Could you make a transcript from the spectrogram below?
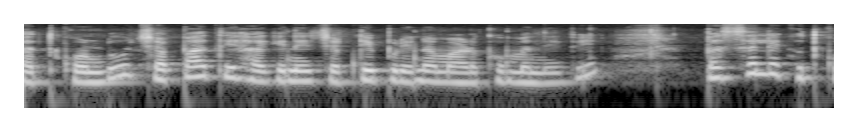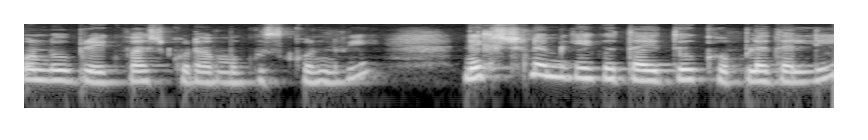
ಹತ್ಕೊಂಡು ಚಪಾತಿ ಹಾಗೆಯೇ ಚಟ್ನಿ ಪುಡಿನ ಮಾಡ್ಕೊಂಬಂದಿದ್ವಿ. ಬಸ್ಸಲ್ಲೇ ಕೂತ್ಕೊಂಡು ಬ್ರೇಕ್ಫಾಸ್ಟ್ ಕೂಡ ಮುಗಿಸ್ಕೊಂಡ್ವಿ. ನೆಕ್ಸ್ಟ್ ನಮಗೆ ಗೊತ್ತಾಯಿತು ಕೊಪ್ಪಳದಲ್ಲಿ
